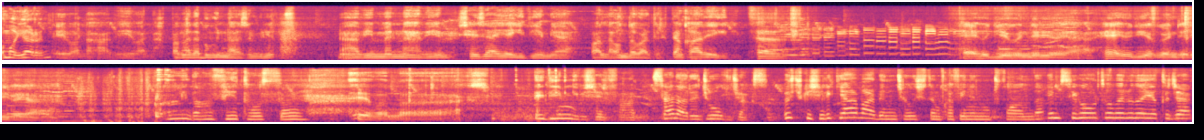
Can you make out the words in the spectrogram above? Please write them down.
Ama yarın Eyvallah abi eyvallah. Bana da bugün lazım biliyor musun? Ne yapayım ben ne yapayım? Sezai'ye gideyim ya. Vallahi onda vardır. Ben kahveye gideyim. He. He hü diyor gönderiyor ya. He hü diyor gönderiyor ya. Ay da afiyet olsun. Eyvallah kızım. Dediğim gibi Şerif abi, sen aracı olacaksın. Üç kişilik yer var benim çalıştığım kafenin mutfağında. Hem sigortaları da yatacak.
